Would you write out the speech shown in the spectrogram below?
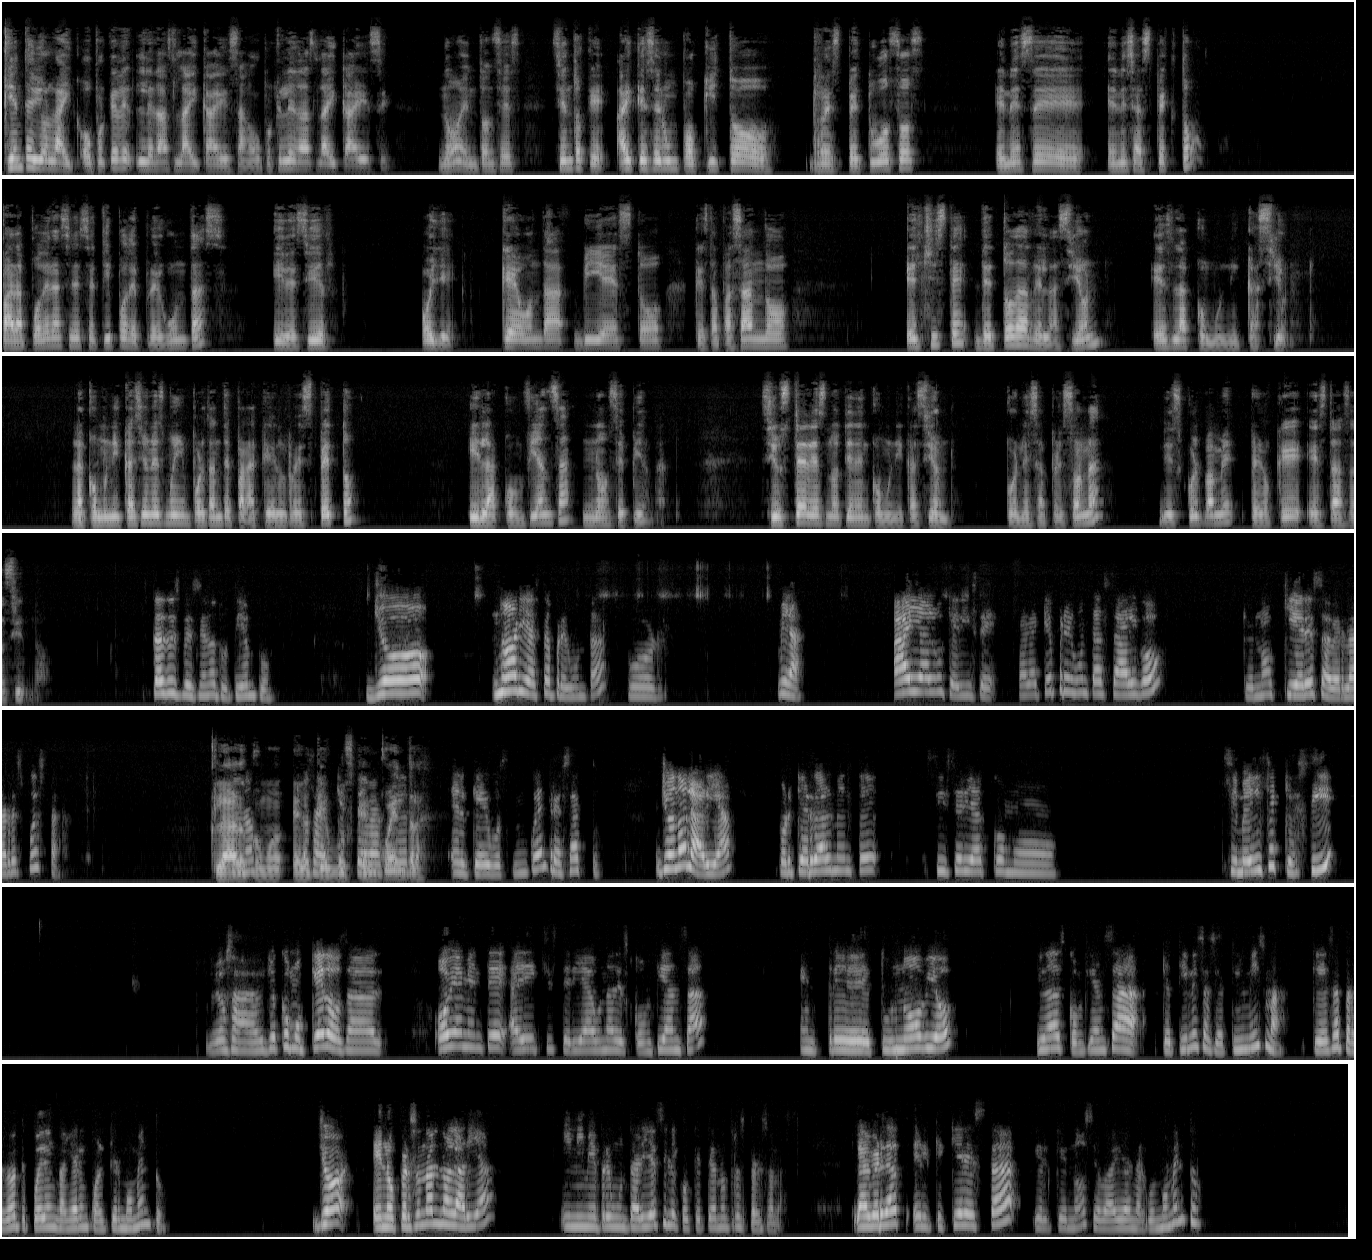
¿quién te dio like? ¿O por qué le das like a esa? ¿O por qué le das like a ese? ¿no? Entonces, siento que hay que ser un poquito respetuosos en ese, en ese aspecto para poder hacer ese tipo de preguntas y decir, oye, ¿qué onda? Vi esto, ¿qué está pasando? El chiste de toda relación es la comunicación. La comunicación es muy importante para que el respeto y la confianza no se pierdan. Si ustedes no tienen comunicación con esa persona, discúlpame, pero ¿qué estás haciendo? Estás desperdiciando tu tiempo. Yo no haría esta pregunta por... Mira, hay algo que dice, ¿para qué preguntas algo que no quieres saber la respuesta? Claro, como el que busca encuentra. El que busca encuentra, exacto. Yo no la haría porque realmente sí sería como, si me dice que sí, o sea, yo como quedo, o sea, obviamente ahí existiría una desconfianza entre tu novio y una desconfianza que tienes hacia ti misma, que esa persona te puede engañar en cualquier momento. Yo, en lo personal, no la haría y ni me preguntaría si le coquetean otras personas. La verdad, el que quiere está y el que no se va a ir en algún momento.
